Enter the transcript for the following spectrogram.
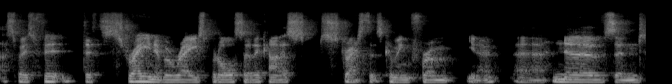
I suppose the strain of a race, but also the kind of stress that's coming from you know uh, nerves and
